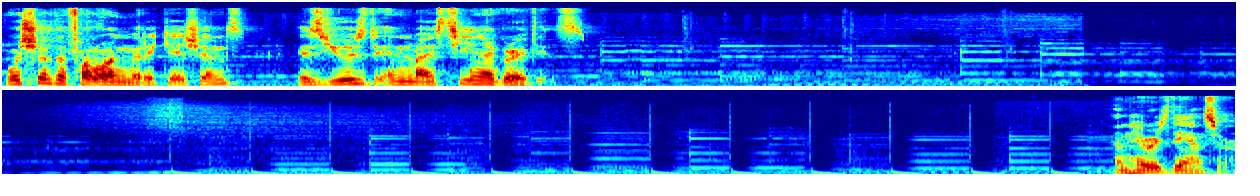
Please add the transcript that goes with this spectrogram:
Which of the following medications is used in myasthenia gravis? And here is the answer.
